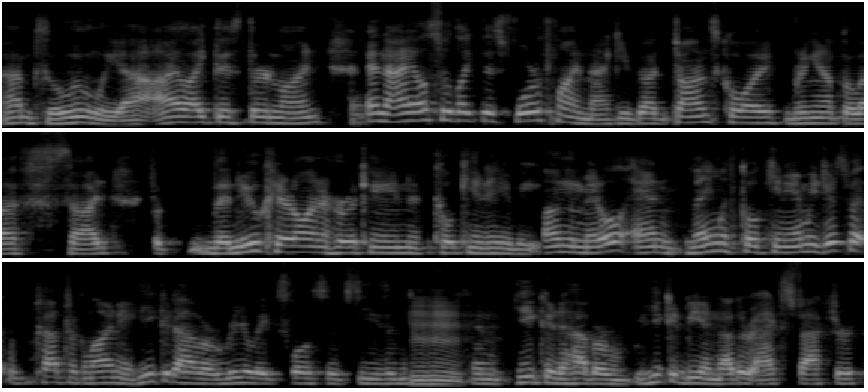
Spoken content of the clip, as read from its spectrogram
Absolutely. I like this third line. And I also like this fourth line, Mac. You've got Donskoi bringing up the left side. For the new Carolina Hurricane, Kotkaniemi on the middle. And playing with Kotkaniemi, just like Patrik Laine, he could have a really explosive season. Mm-hmm. And he could have a he could be another X factor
